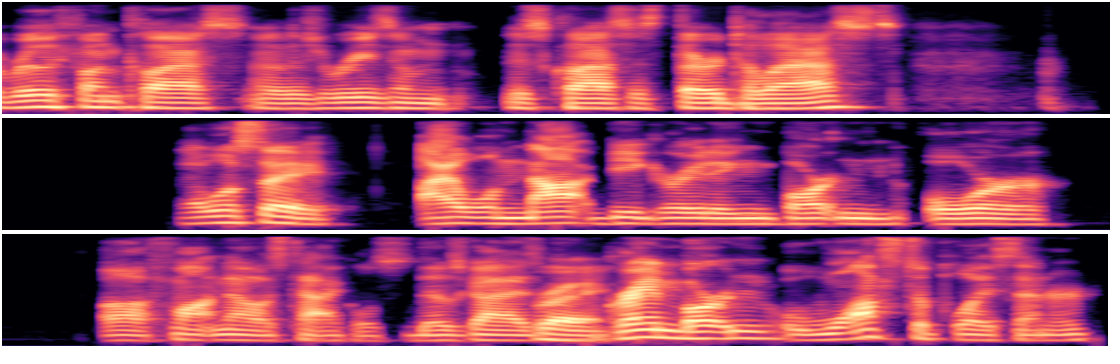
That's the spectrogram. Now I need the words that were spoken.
a really fun class. Uh, there's a reason this class is third to last. I will say I will not be grading Barton or uh, Fautanu as tackles. Those guys. Right. Graham Barton wants to play center.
